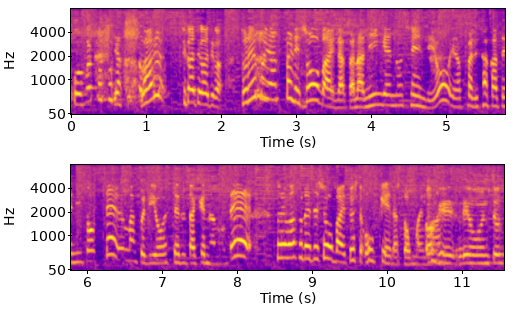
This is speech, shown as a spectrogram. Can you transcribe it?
そんなこといや悪い違う違う違う。それもやっぱり商売だから人間の心理をやっぱり逆手にとってうまく利用してるだけなのでそれはそれで商売として OK だと思います。でもちょっ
